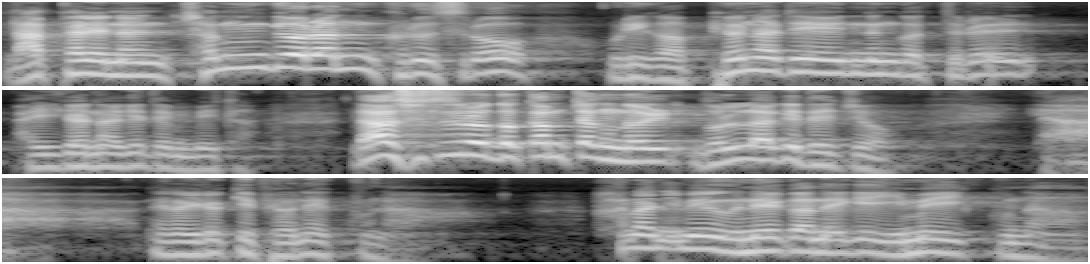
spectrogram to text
나타내는 정결한 그릇으로 우리가 변화되어 있는 것들을 발견하게 됩니다. 나 스스로도 깜짝 놀라게 되죠. 야, 내가 이렇게 변했구나. 하나님의 은혜가 내게 임해 있구나.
